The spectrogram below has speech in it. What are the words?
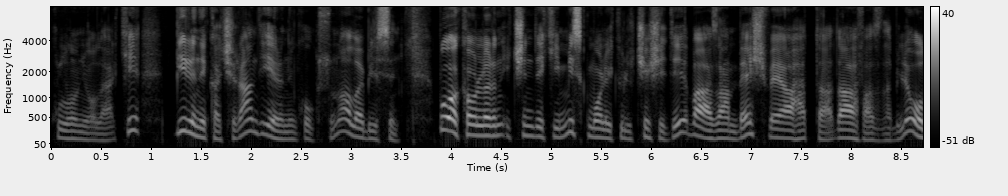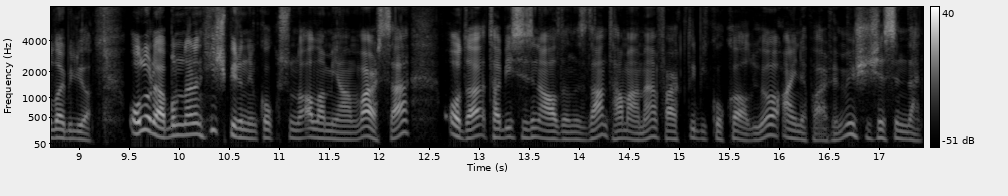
kullanıyorlar ki birini kaçıran diğerinin kokusunu alabilsin. Bu akorların içindeki misk molekülü çeşidi bazen 5 veya hatta daha fazla bile olabiliyor. Olur ha bunların hiçbirinin kokusunu alamayan varsa o da tabii sizin aldığınızdan tamamen farklı bir koku alıyor aynı parfümün şişesinden.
